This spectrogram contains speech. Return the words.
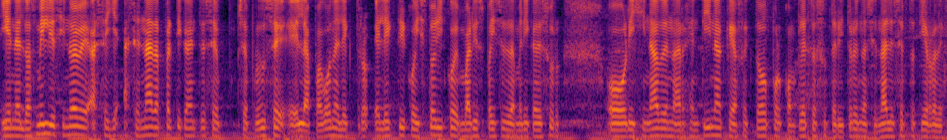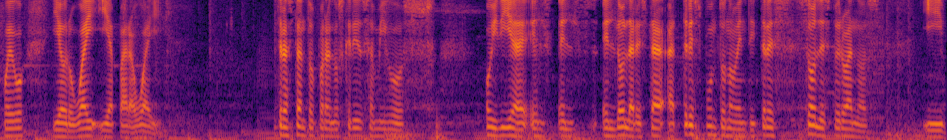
Y en el 2019, hace, nada prácticamente, se, produce el apagón eléctrico histórico en varios países de América del Sur, originado en Argentina, que afectó por completo a su territorio nacional, excepto Tierra de Fuego, y a Uruguay y a Paraguay. Mientras tanto, para los queridos amigos, hoy día el dólar está a 3.93 soles peruanos y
